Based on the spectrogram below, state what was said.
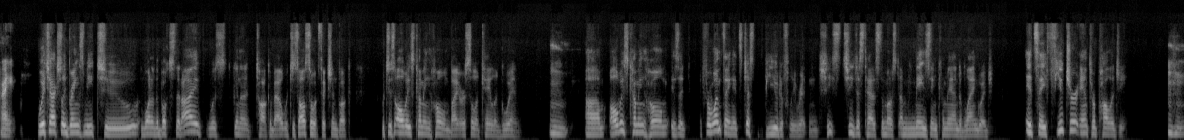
right which actually brings me to one of the books that I was going to talk about, which is also a fiction book, which is Always Coming Home by Ursula K. Le Guin. Mm. Um, Always Coming Home is a, for one thing, it's just beautifully written. She's she just has the most amazing command of language. It's a future anthropology. Mm-hmm.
